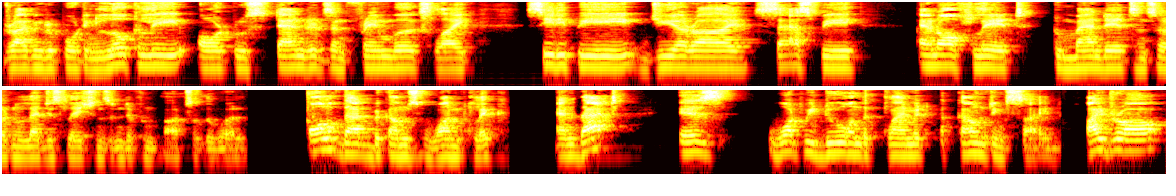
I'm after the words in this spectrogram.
driving reporting locally or to standards and frameworks like CDP, GRI, SASB, and off late to mandates and certain legislations in different parts of the world. All of that becomes one click. And that is what we do on the climate accounting side. I draw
